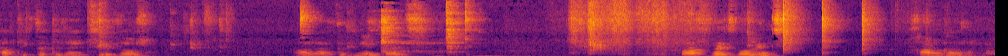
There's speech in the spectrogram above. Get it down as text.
հատիկը դրեցի, որ արագ լինի, բայց պատվեց, որ ինձ խանգարում վավի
